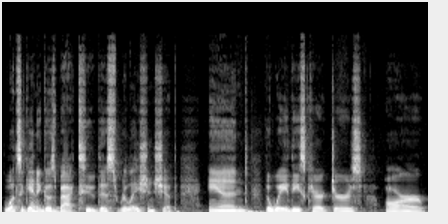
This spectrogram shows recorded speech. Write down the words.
once again, it goes back to this relationship and the way these characters are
